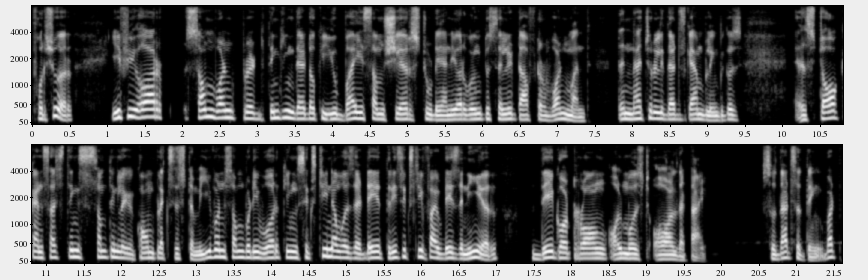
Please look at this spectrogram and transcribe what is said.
For sure if you are someone thinking that okay you buy some shares today and you are going to sell it after one month then naturally that's gambling because a stock and such things something like a complex system. Even somebody working 16 hours a day 365 days a year they got wrong almost all the time. So that's the thing. But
